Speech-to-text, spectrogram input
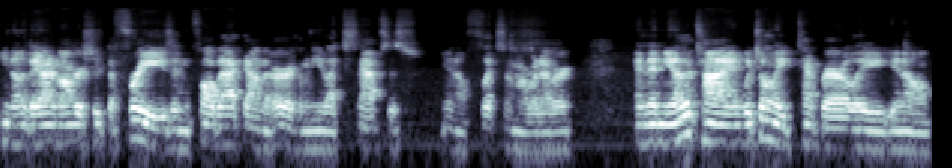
you know, the Ironmonger suit to freeze and fall back down to Earth. I mean, he like snaps his, you know, flicks him or whatever. And then the other time, which only temporarily, you know,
